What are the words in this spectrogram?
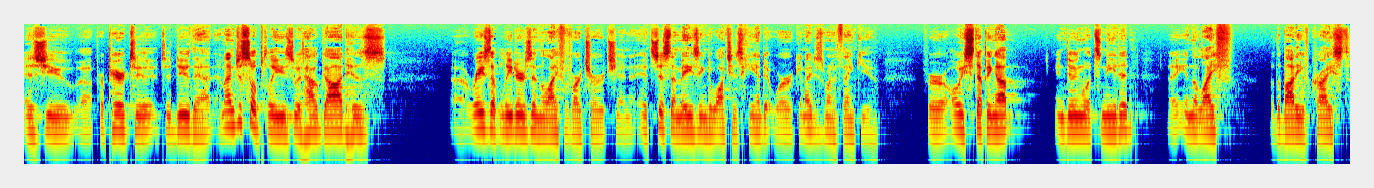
as you uh, prepare to, to do that. And I'm just so pleased with how God has uh, raised up leaders in the life of our church. And it's just amazing to watch his hand at work. And I just want to thank you for always stepping up and doing what's needed uh, in the life of the body of Christ.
